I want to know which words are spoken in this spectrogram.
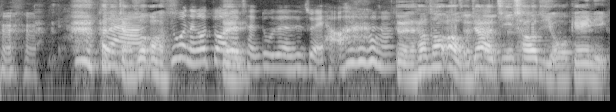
他就讲说、对啊、哦如，果能够做到这对。程度，真的是最好。对，他说哦，我家的鸡超级 organic，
